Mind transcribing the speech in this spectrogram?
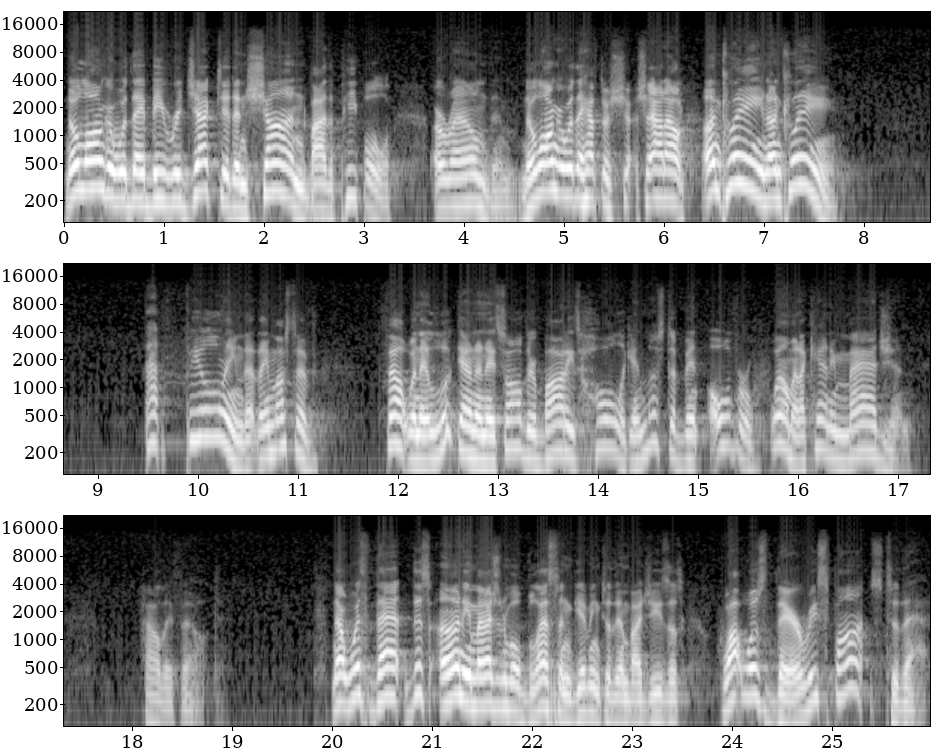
No longer would they be rejected and shunned by the people around them. No longer would they have to sh- shout out, unclean, unclean. That feeling that they must have felt when they looked down and they saw their bodies whole again must have been overwhelming. I can't imagine how they felt. Now, with that, this unimaginable blessing given to them by Jesus, what was their response to that?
